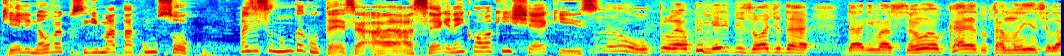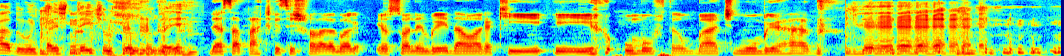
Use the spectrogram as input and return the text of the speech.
que ele não vai conseguir matar com um soco. Mas isso nunca acontece. A, a série nem coloca em xeque isso. Não, o, é o primeiro episódio da, da animação é o cara do tamanho, sei lá, do Empire State lutando contra ele. Dessa parte que vocês falaram agora, eu só lembrei da hora que e, o monstrão bate no ombro errado.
